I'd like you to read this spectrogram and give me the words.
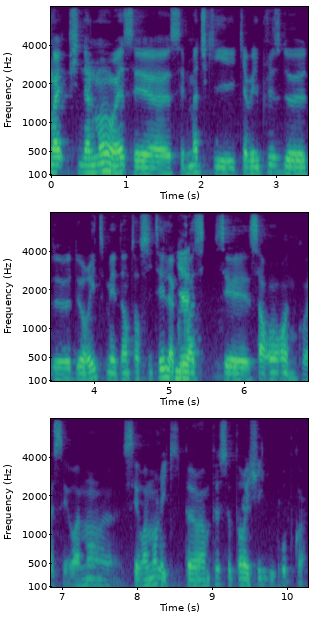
Ouais, finalement, ouais, c'est euh, c'est le match qui, qui avait le plus de, de, de rythme et d'intensité. La Yes. Croatie, c'est ça ronronne, quoi. C'est vraiment, euh, c'est vraiment l'équipe euh, un peu soporifique du groupe, quoi.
